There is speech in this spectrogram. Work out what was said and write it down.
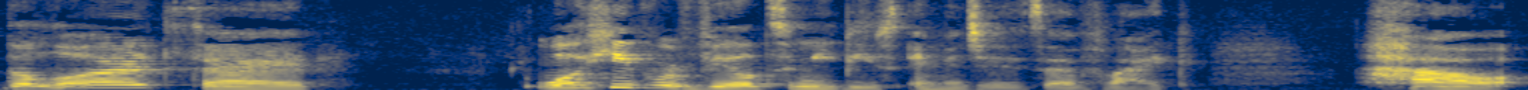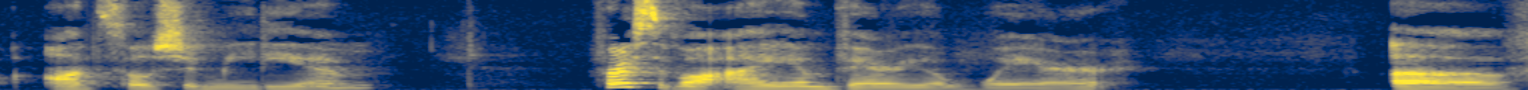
The Lord said, well, He revealed to me these images of like how on social media, first of all, I am very aware of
